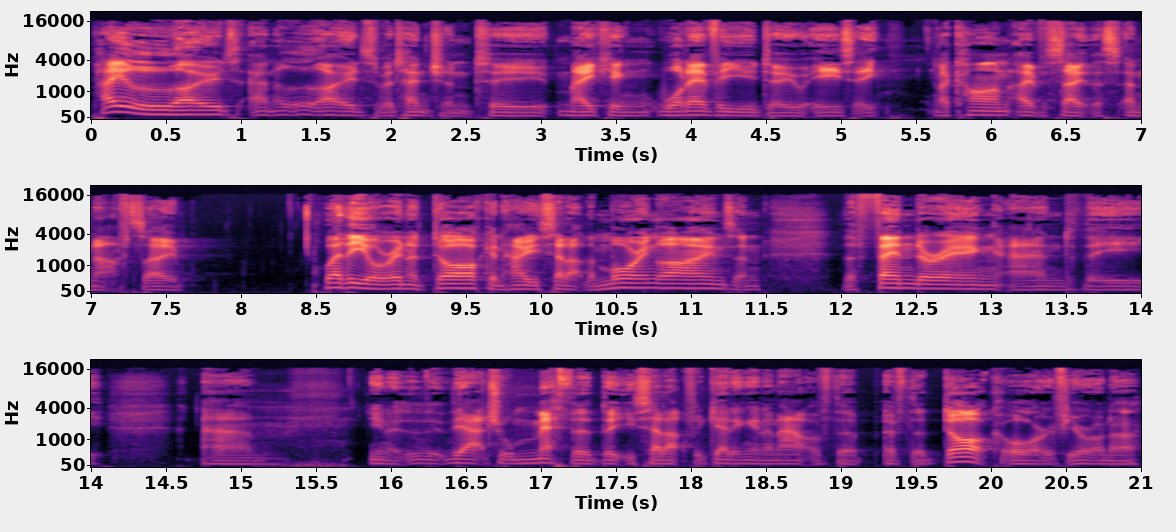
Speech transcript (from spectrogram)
pay loads and loads of attention to making whatever you do easy. I can't overstate this enough. So whether you're in a dock and how you set up the mooring lines and the fendering and the um, you know the, the, actual method that you set up for getting in and out of the of the dock, or if you're on a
